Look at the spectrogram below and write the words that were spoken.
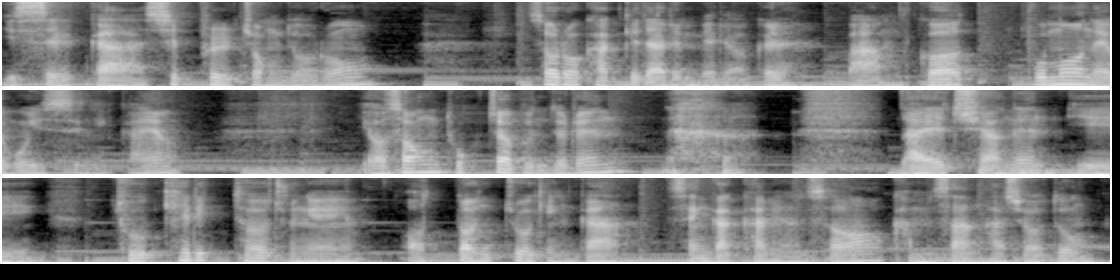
있을까 싶을 정도로 서로 각기 다른 매력을 마음껏 뿜어내고 있으니까요. 여성 독자분들은 나의 취향은 이 두 캐릭터 중에 어떤 쪽인가 생각하면서 감상하셔도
